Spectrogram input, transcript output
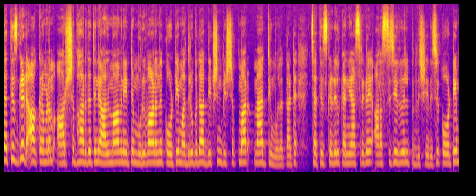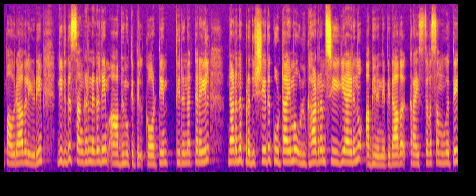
ഛത്തീസ്ഗഡ് ആക്രമണം ആർഷഭാരതത്തിന്റെ ആത്മാവിനേറ്റ മുറിവാണെന്ന് കോട്ടയം അതിരൂപത അധ്യക്ഷൻ ബിഷപ്പ്മാർ മാത്യു മൂലക്കാട്ട്. ഛത്തീസ്ഗഡിൽ കന്യാസ്ത്രീകളെ അറസ്റ്റ് ചെയ്തതിൽ പ്രതിഷേധിച്ച് കോട്ടയം പൗരാവലിയുടെയും വിവിധ സംഘടനകളുടെയും ആഭിമുഖ്യത്തിൽ കോട്ടയം തിരുനക്കരയിൽ നടന്ന പ്രതിഷേധ കൂട്ടായ്മ ഉദ്ഘാടനം ചെയ്യുകയായിരുന്നു അഭിമന്യ പിതാവ്. ക്രൈസ്തവ സമൂഹത്തെ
